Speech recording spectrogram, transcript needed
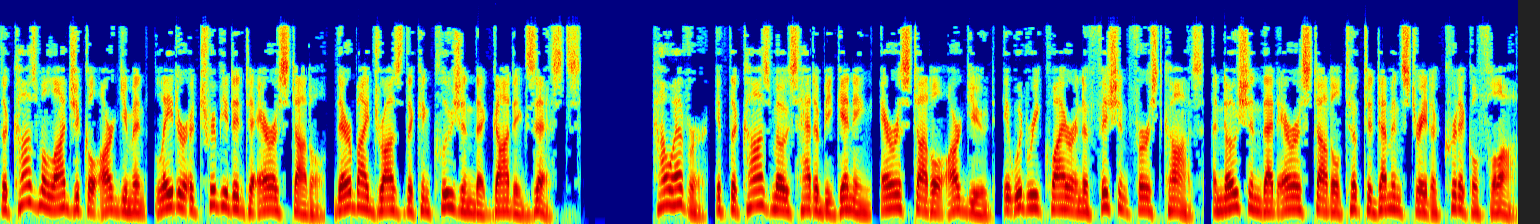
The cosmological argument, later attributed to Aristotle, thereby draws the conclusion that God exists. However, if the cosmos had a beginning, Aristotle argued, it would require an efficient first cause, a notion that Aristotle took to demonstrate a critical flaw.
